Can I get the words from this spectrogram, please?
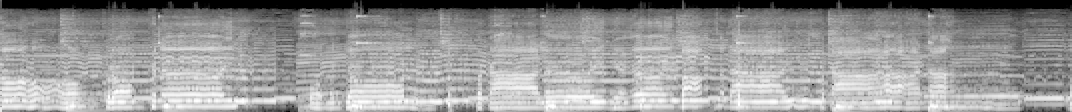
ណោក្រមក្នើយបងមិនចូលបកាលើយនាងអើយបងស្ដាយបកាណាស់ ប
